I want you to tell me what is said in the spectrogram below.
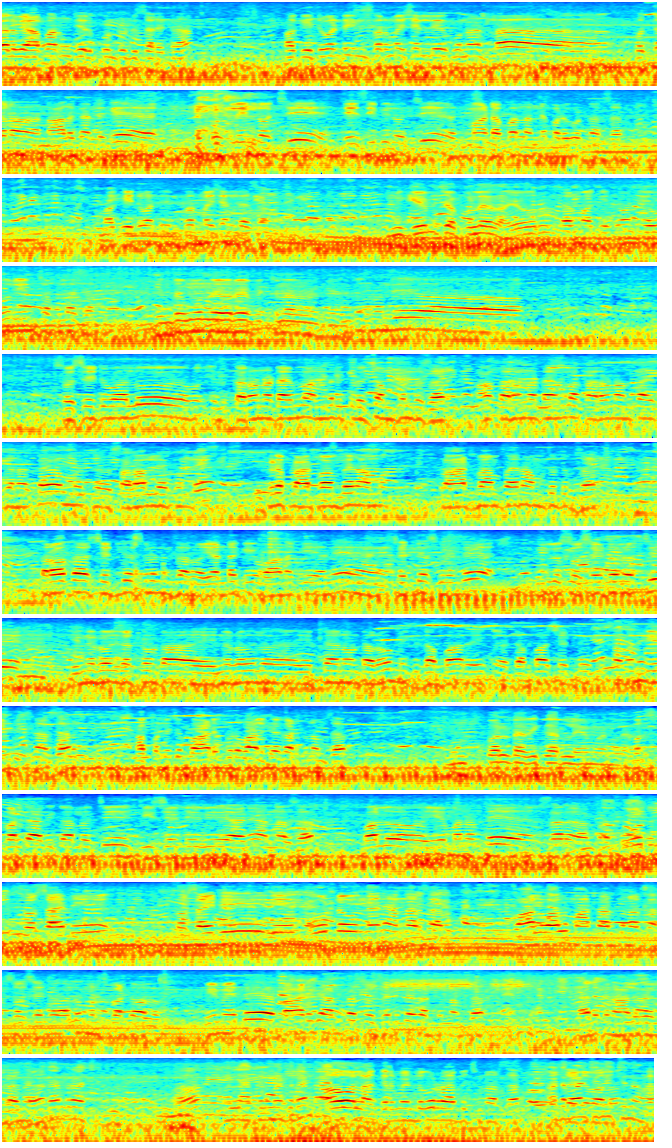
గారు వ్యాపారం జరుపుకుంటుండే సార్ ఇక్కడ. మాకు ఎటువంటి ఇన్ఫర్మేషన్ లేకున్నట్లా పొద్దున నాలుగు గంటలకే కుక్లీన్లు వచ్చి జేసీబీలు వచ్చి మా డబ్బాలన్నీ పడిగొట్టారు సార్. మాకు ఎటువంటి ఇన్ఫర్మేషన్ లేదు సార్. మీకేం చెప్పలేదా ఎవరు? సార్ మాకు ఎటువంటి ఎవరు ఏం చెప్పలేదు సార్. ఇంతకుముందు ఎవరు వేయించినారు మీకు? ఇంతకుముందు సొసైటీ వాళ్ళు ఇది కరోనా టైంలో అందరు ఇక్కడ వచ్చి అమ్ముతుంటారు సార్. ఆ కరోనా టైంలో కరోనా అంతా అయిపోయినాక మీకు స్థలాలు లేకుంటే ఇక్కడే ప్లాట్ఫామ్ పైన అమ్ము ప్లాట్ఫామ్ పైన అమ్ముతుంటాం సార్. తర్వాత షెడ్ వేసుకుంటాం సార్ ఎండకి వానకి అని షెడ్ వేసుకుంటే వీళ్ళు సొసైటీలో వచ్చి ఇన్ని రోజులు ఎట్లా ఉంటా ఎన్ని రోజులు ఇట్లానే ఉంటారు మీకు డబ్బా రే డబ్బా షెడ్ వేపిస్తామని వేయించినారు సార్. అప్పటి నుంచి బాడీ కూడా వాళ్ళకే కడుతున్నాం సార్. మున్సిపాలిటీ అధికారులు ఏమనలేదు. మున్సిపాలిటీ అధికారులు వచ్చి తీసేయండి ఇవి అని అన్నారు సార్. వాళ్ళు ఏమనంటే సార్ అక్కడ కోర్టు సొసైటీ సొసైటీ కోర్టులో ఉందని అన్నారు సార్. వాళ్ళు వాళ్ళు మాట్లాడుతున్నారు సార్ సొసైటీ వాళ్ళు మున్సిపాలిటీ వాళ్ళు. మేమైతే బాడీగా అంతా సొసైటీకే కడుతున్నాం సార్. నెలకు నాలుగు వేలు దాకా? వాళ్ళ అగ్రిమెంట్లు కూడా రాపించుకున్నారు సార్.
